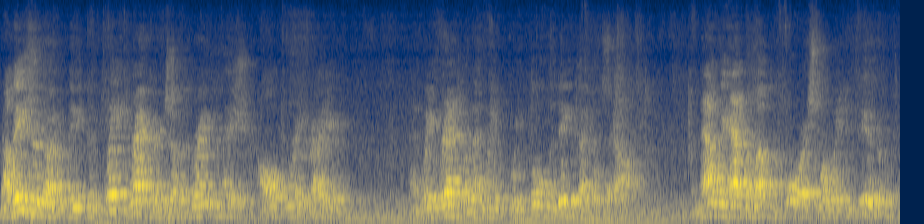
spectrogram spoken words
Now these are the, the complete records of the Great Commission, all three right here. And we've read them and we, we pulled the details out. And now we have them up before us where we can view them.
